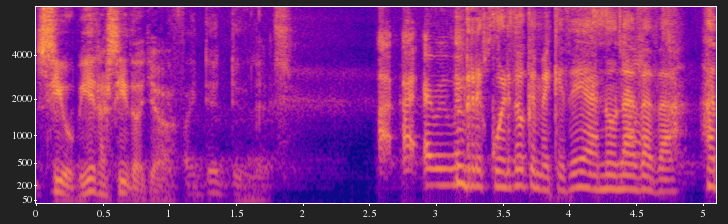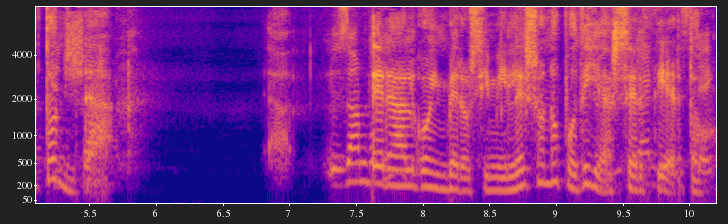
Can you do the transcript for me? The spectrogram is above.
si hubiera sido yo? Recuerdo que me quedé anonadada, atónita. Era algo inverosímil, eso no podía ser cierto.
